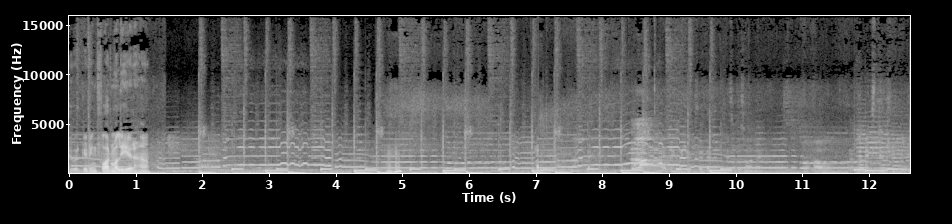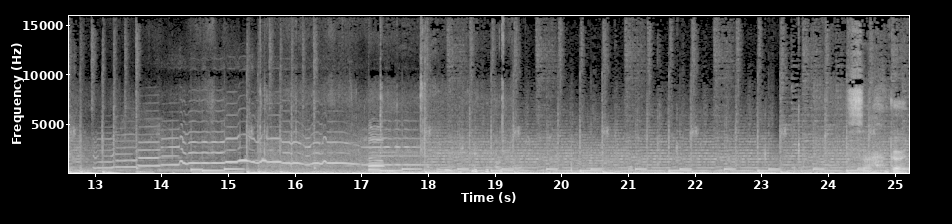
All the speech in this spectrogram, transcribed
We're getting formal here, huh? Mm-hmm. I think we should sit and discuss on it. So how the next thing should be taken. So good.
